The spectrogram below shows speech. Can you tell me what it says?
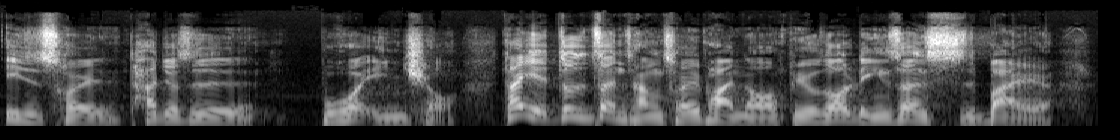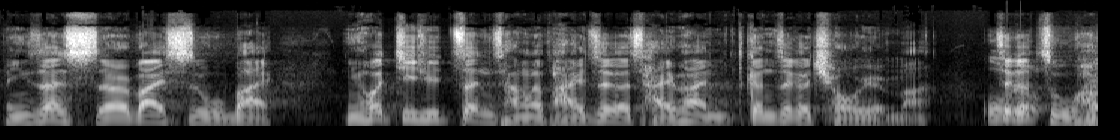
一直吹，他就是不会赢球，他也就是正常吹判哦。比如说零胜十败了，零胜十二败、十五败，你会继续正常的排这个裁判跟这个球员吗？我这个组合，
